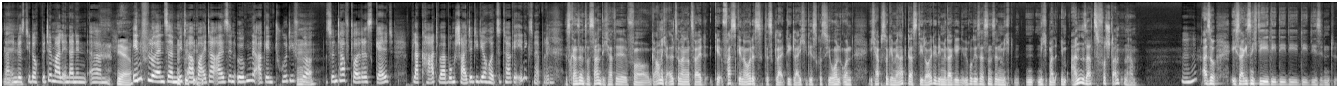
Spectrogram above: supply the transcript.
dann mhm. investier doch bitte mal in deinen ähm, yeah. Influencer-Mitarbeiter als in irgendeine Agentur, die für mhm. sündhaft teures Geld Plakatwerbung schaltet, die dir heutzutage eh nichts mehr bringt. Das ist ganz interessant. Ich hatte vor gar nicht allzu langer Zeit fast genau das, das, die gleiche Diskussion und ich habe so gemerkt, dass die Leute, die mir da gegenüber gesessen sind, mich nicht mal im Ansatz verstanden haben. Mhm. Also ich sage jetzt nicht, die, die, die, die, die, die sind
